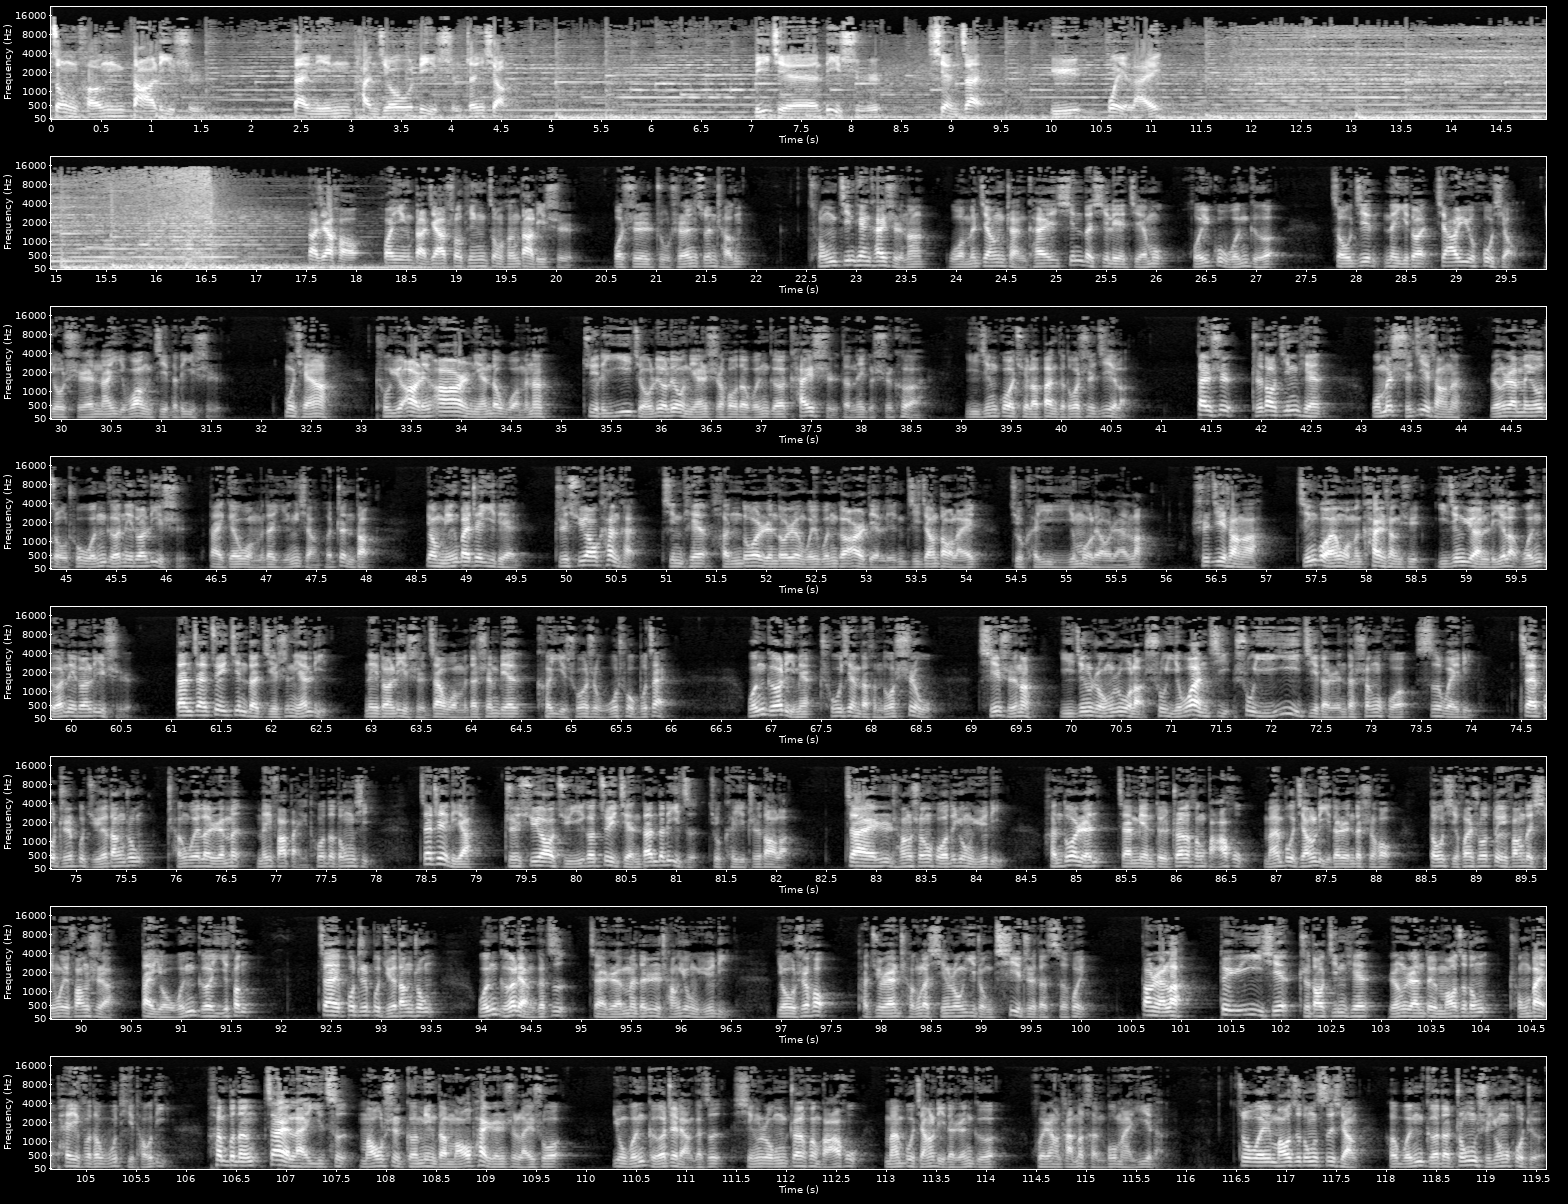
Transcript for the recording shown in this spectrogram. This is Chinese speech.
纵横大历史，带您探究历史真相，理解历史、现在与未来。大家好，欢迎大家收听《纵横大历史》，我是主持人孙成。从今天开始呢，我们将展开新的系列节目，回顾文革，走进那一段家喻户晓。又使人难以忘记的历史。目前啊，处于二零二二年的我们呢，距离一九六六年时候的文革开始的那个时刻，已经过去了半个多世纪了。但是直到今天，我们实际上呢，仍然没有走出文革那段历史带给我们的影响和震荡。要明白这一点，只需要看看今天很多人都认为文革二点零即将到来，就可以一目了然了。实际上啊。尽管我们看上去已经远离了文革那段历史，但在最近的几十年里，那段历史在我们的身边可以说是无处不在。文革里面出现的很多事物，其实呢，已经融入了数以万计、数以亿计的人的生活思维里，在不知不觉当中，成为了人们没法摆脱的东西。在这里啊，只需要举一个最简单的例子就可以知道了，在日常生活的用语里。很多人在面对专横跋扈、蛮不讲理的人的时候，都喜欢说对方的行为方式啊带有文革遗风。在不知不觉当中，“文革”两个字在人们的日常用语里，有时候它居然成了形容一种气质的词汇。当然了，对于一些直到今天仍然对毛泽东崇拜佩服的五体投地、恨不能再来一次毛式革命的毛派人士来说，用“文革”这两个字形容专横跋扈、蛮不讲理的人格。会让他们很不满意的。作为毛泽东思想和文革的忠实拥护者，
